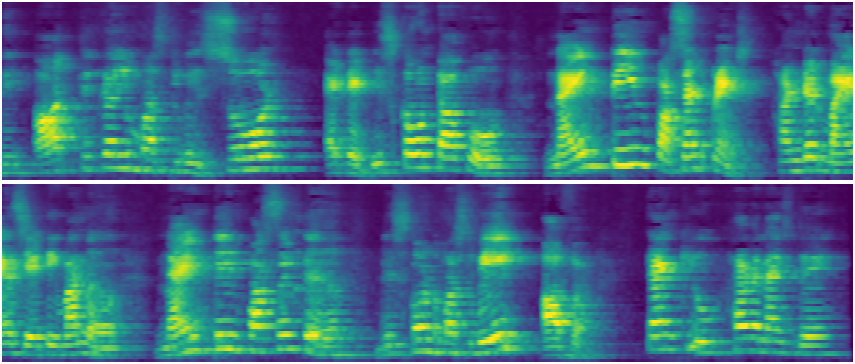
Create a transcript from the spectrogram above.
the article must be sold at a discount of 19% friends, 100 minus 81, 19% discount must be offered. Thank you. Have a nice day.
